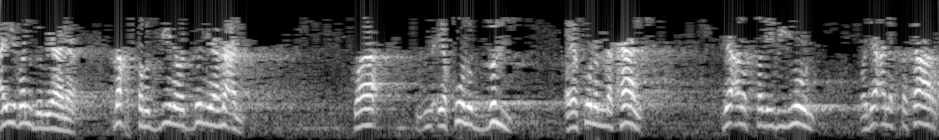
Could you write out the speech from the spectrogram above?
أيضا دنيانا. نخسر الدين والدنيا معا. ويكون الذل ويكون النكال. جاءنا الصليبيون وجاءنا التتار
